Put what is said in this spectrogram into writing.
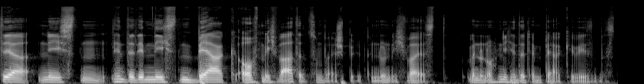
der nächsten, hinter dem nächsten Berg auf mich wartet, zum Beispiel, wenn du nicht weißt, wenn du noch nie hinter dem Berg gewesen bist.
